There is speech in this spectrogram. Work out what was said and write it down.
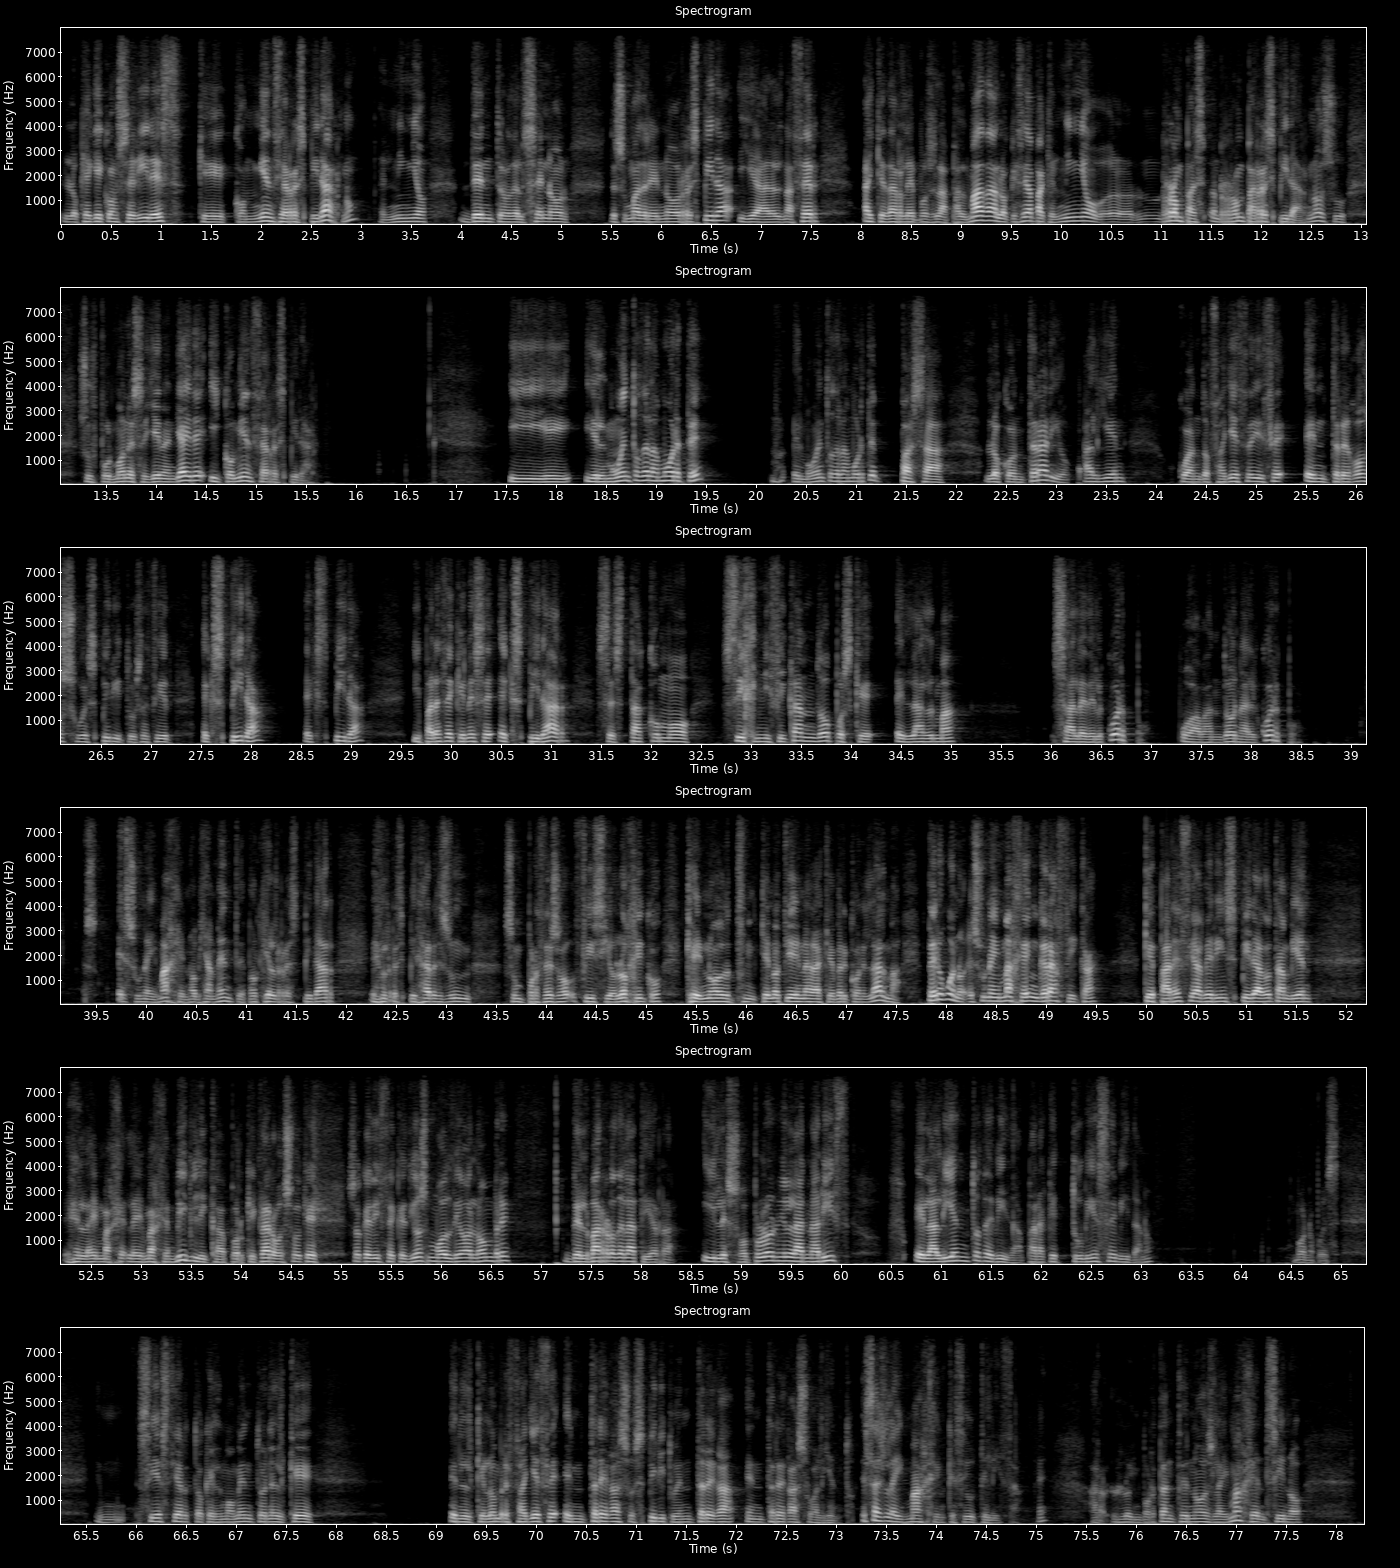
lo que hay que conseguir es que comience a respirar, ¿no? El niño dentro del seno de su madre no respira y al nacer hay que darle pues la palmada, lo que sea, para que el niño eh, rompa, rompa a respirar, ¿no? sus pulmones se llenen de aire y comience a respirar. Y, y el momento de la muerte, el momento de la muerte pasa lo contrario. Alguien cuando fallece dice entregó su espíritu, es decir, expira, expira, y parece que en ese expirar se está como significando pues que el alma sale del cuerpo o abandona el cuerpo. Es, una imagen, obviamente, porque el respirar, el respirar es un, es un proceso fisiológico que no, que no tiene nada que ver con el alma. Pero bueno, es una imagen gráfica que parece haber inspirado también la imagen, la imagen bíblica, porque claro, eso que, eso que dice que Dios moldeó al hombre del barro de la tierra y le sopló en la nariz el aliento de vida para que tuviese vida, ¿no? Bueno, pues mm, sí es cierto que el momento en el que en el que el hombre fallece entrega su espíritu, entrega, entrega su aliento. Esa es la imagen que se utiliza. ¿eh? Ahora, lo importante no es la imagen, sino,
